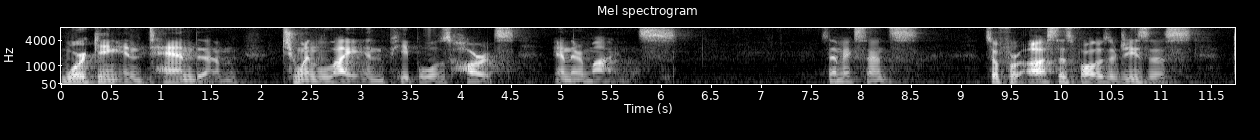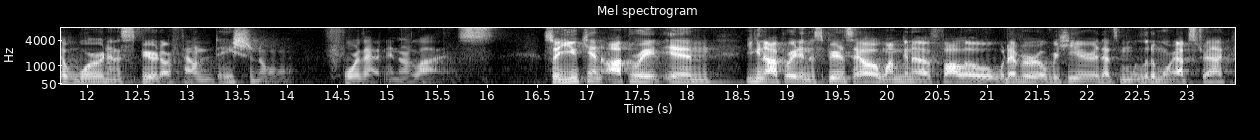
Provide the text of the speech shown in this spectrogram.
working in tandem to enlighten people's hearts and their minds. Does that make sense? So, for us as followers of Jesus, the Word and the Spirit are foundational for that in our lives. So, you can operate in you can operate in the spirit and say, oh, well, I'm going to follow whatever over here that's a little more abstract.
